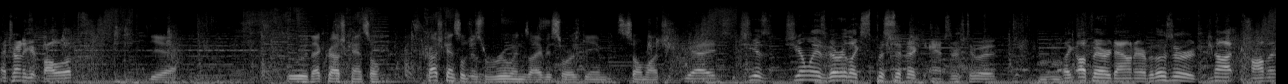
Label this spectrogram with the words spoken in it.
and trying to get follow-ups. Yeah. Ooh, that crouch cancel. Crouch cancel just ruins Ivysaur's game so much. Yeah, it's, she has. She only has very like specific answers to it, Mhm. like up air, down air. But those are not common.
